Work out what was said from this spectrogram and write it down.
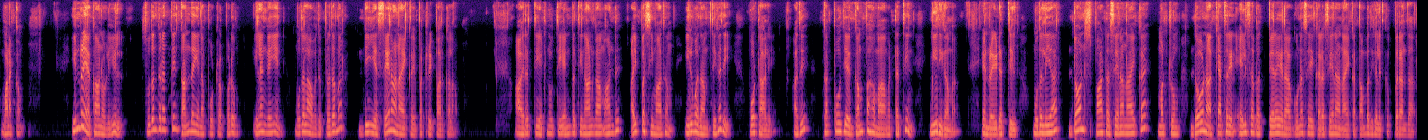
வணக்கம். இன்றைய காணொளியில் சுதந்திரத்தின் தந்தை என போற்றப்படும் இலங்கையின் முதலாவது பிரதமர் டி. எஸ். சேனாநாயக்கை பற்றி பார்க்கலாம். ஆயிரத்தி எட்நூத்தி எண்பத்தி நான்காம் ஆண்டு ஐப்பசி மாதம் இருபதாம் திகதி போட்டாலே அது தற்போதைய கம்பஹ மாவட்டத்தின் மீரிகம என்ற இடத்தில் முதலியார் டான் ஸ்பாட்ட சேனாநாயக்க மற்றும் டோனா கேத்தரின் எலிசபெத் பெரேரா குணசேகர சேனாநாயக்க தம்பதிகளுக்கு பிறந்தார்.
